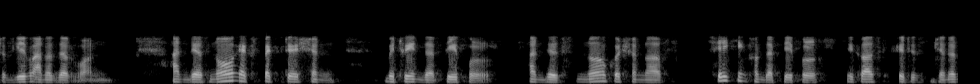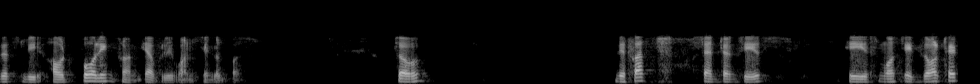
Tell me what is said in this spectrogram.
to give another one. And there's no expectation between the people. And there's no question of seeking from the people because it is generously outpouring from every one single person. So, the first sentence is, He is most exalted,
